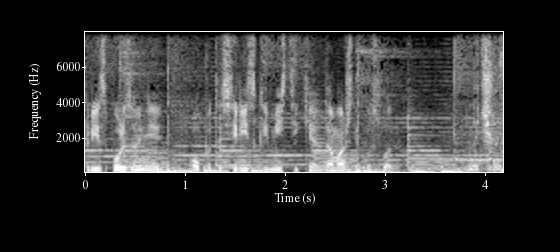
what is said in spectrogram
при использовании опыта сирийской мистики в домашних условиях. Начинаем.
